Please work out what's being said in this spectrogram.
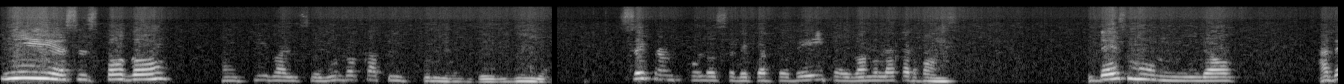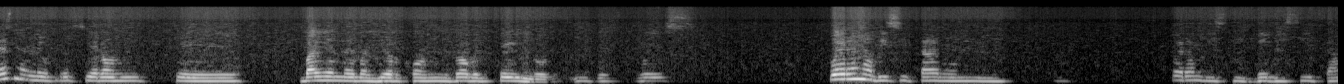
Y eso es todo. Aquí va el segundo capítulo del día. Soy Franco de cuarto B y perdón la tardanza. Desmond a Desmond le ofrecieron que vaya a Nueva York con Robert Taylor y después fueron a visitar un fueron de visita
